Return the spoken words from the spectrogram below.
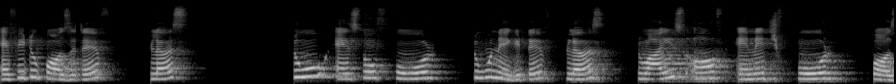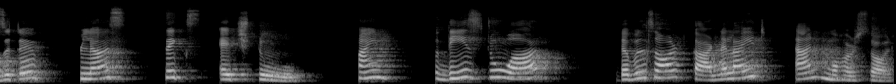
Fe2 positive plus 2SO4 2 negative plus twice of NH4 positive plus 6H2. Fine. So these two are double salt, carnallite and Mohr salt.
